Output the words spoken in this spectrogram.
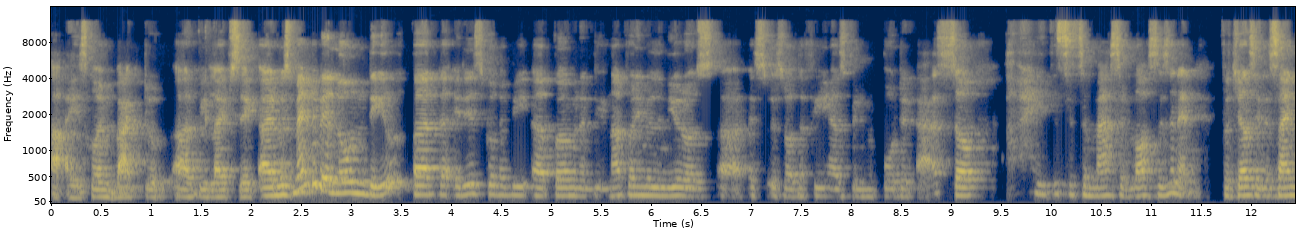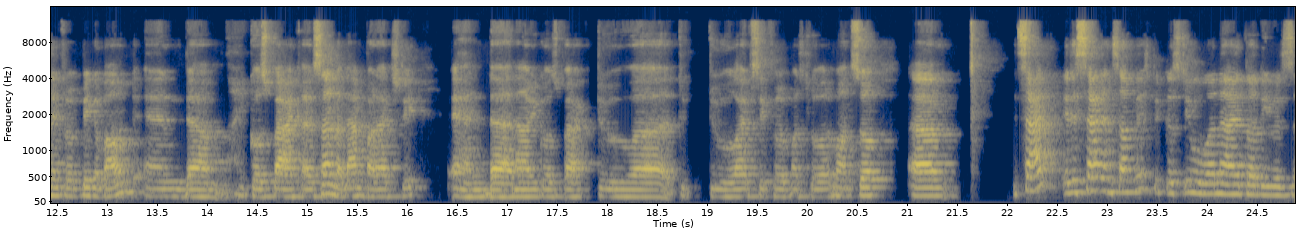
Uh, he's going back to RB Leipzig. Uh, it was meant to be a loan deal, but it is going to be a permanent deal. Not 20 million euros uh, is, is what the fee has been reported as. So it's, it's a massive loss, isn't it? For Chelsea, they signed him for a big amount, and um, he goes back. I signed a Lampard actually, and uh, now he goes back to, uh, to to Leipzig for a much lower amount. So um, it's sad. It is sad in some ways because Timo Werner, I thought he was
